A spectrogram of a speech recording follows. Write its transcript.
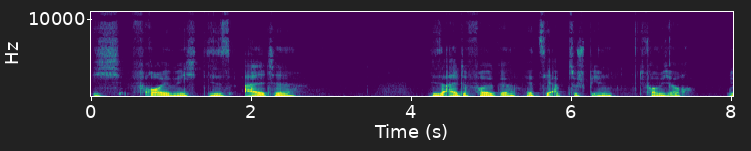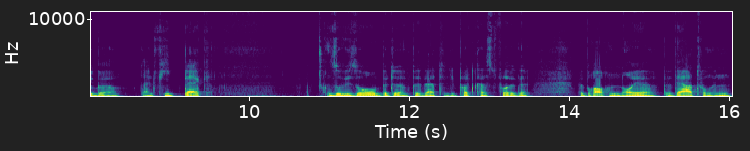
ich freue mich, dieses alte, diese alte Folge jetzt hier abzuspielen. Ich freue mich auch über dein Feedback. Sowieso bitte bewerte die Podcast-Folge. Wir brauchen neue Bewertungen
